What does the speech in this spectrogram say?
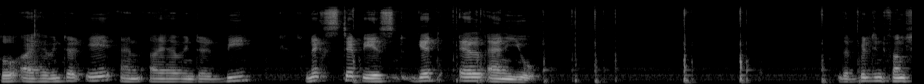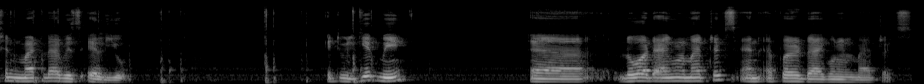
so I have entered A and I have entered B. So next step is to get L and U. The built-in function MATLAB is LU it will give me a lower diagonal matrix and upper diagonal matrix.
